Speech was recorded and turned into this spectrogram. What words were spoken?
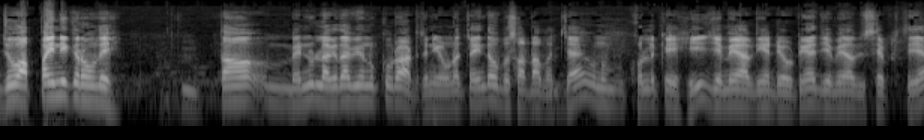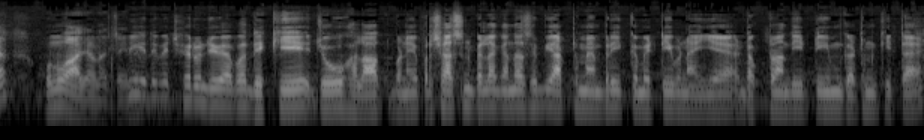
ਜੋ ਆਪਾਂ ਹੀ ਨਹੀਂ ਕਰਾਉਂਦੇ ਤਾਂ ਮੈਨੂੰ ਲੱਗਦਾ ਵੀ ਉਹਨੂੰ ਘਬਰਾਹਟ ਚ ਨਹੀਂ ਆਉਣਾ ਚਾਹੀਦਾ ਉਹ ਸਾਡਾ ਬੱਚਾ ਹੈ ਉਹਨੂੰ ਖੁੱਲ ਕੇ ਹੀ ਜਿਵੇਂ ਆਪਦੀਆਂ ਡਿਊਟੀਆਂ ਜਿਵੇਂ ਆਪਦੀ ਸ਼ਿਫਟ ਤੇ ਆ ਉਹਨੂੰ ਆ ਜਾਣਾ ਚਾਹੀਦਾ। ਨਹੀਂ ਇਹਦੇ ਵਿੱਚ ਫਿਰ ਹੁਣ ਜਿਵੇਂ ਆਪਾਂ ਦੇਖੀਏ ਜੋ ਹਾਲਾਤ ਬਣੇ ਪ੍ਰਸ਼ਾਸਨ ਪਹਿਲਾਂ ਕਹਿੰਦਾ ਸੀ ਵੀ 8 ਮੈਂਬਰੀ ਕਮੇਟੀ ਬਣਾਈ ਹੈ ਡਾਕਟਰਾਂ ਦੀ ਟੀਮ ਗਠਨ ਕੀਤਾ ਹੈ।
